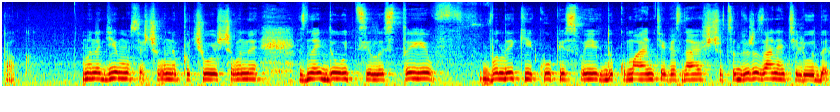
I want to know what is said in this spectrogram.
Так. Ми надіємося, що вони почують, що вони знайдуть ці листи в великій купі своїх документів. Я знаю, що це дуже зайняті люди.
